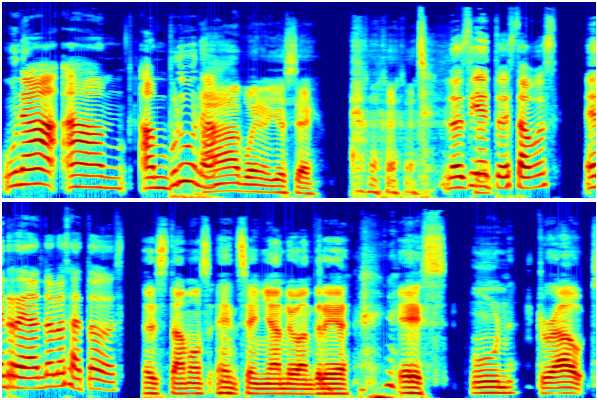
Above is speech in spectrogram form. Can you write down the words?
una am, hambruna, Ah, bueno, yo sé. lo siento, estamos enredándolos a todos. Estamos enseñando, Andrea. es un drought.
